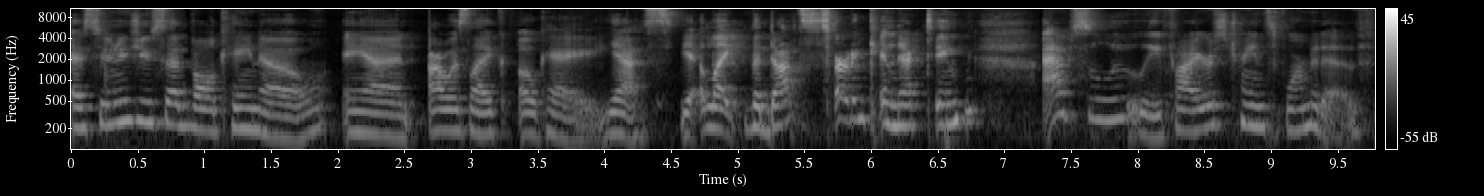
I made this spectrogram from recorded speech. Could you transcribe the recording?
as soon as you said volcano, and I was like, okay, yes, yeah, like the dots started connecting. Absolutely, fire's transformative.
